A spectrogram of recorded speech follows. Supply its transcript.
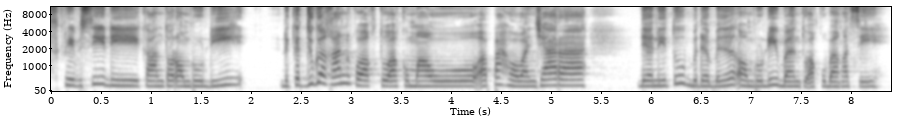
skripsi di kantor Om Rudi, deket juga kan waktu aku mau apa wawancara. Dan itu bener-bener Om Rudi bantu aku banget sih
